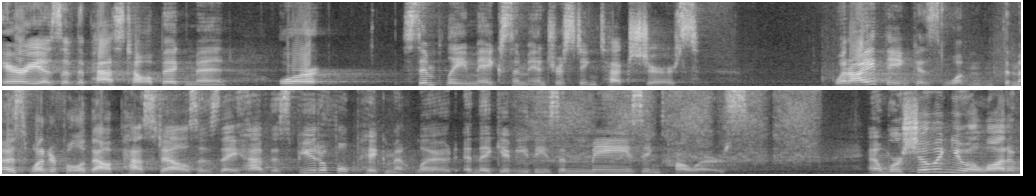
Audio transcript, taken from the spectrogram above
areas of the pastel pigment or simply make some interesting textures. What I think is what the most wonderful about pastels is they have this beautiful pigment load and they give you these amazing colors. And we're showing you a lot of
